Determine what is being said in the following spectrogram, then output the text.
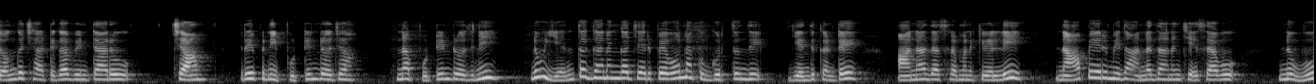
దొంగచాటుగా వింటారు. చామ్ రేపు నీ పుట్టినరోజా? నా పుట్టినరోజుని నువ్వు ఎంత ఘనంగా జరిపావో నాకు గుర్తుంది. ఎందుకంటే అనాథాశ్రమానికి వెళ్ళి నా పేరు మీద అన్నదానం చేశావు. నువ్వు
